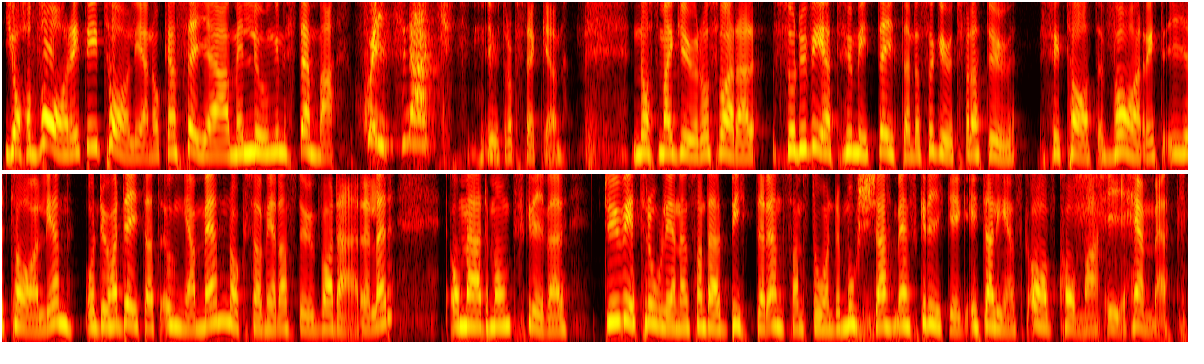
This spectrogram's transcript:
jag har varit i Italien och kan säga med lugn stämma, skitsnack! Utropstecken. Not My Guru svarar, så du vet hur mitt dejtande såg ut för att du citat, varit i Italien och du har dejtat unga män också medan du var där, eller? Och Mad Monk skriver, du är troligen en sån där bitter ensamstående morsa med en skrikig italiensk avkomma i hemmet.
